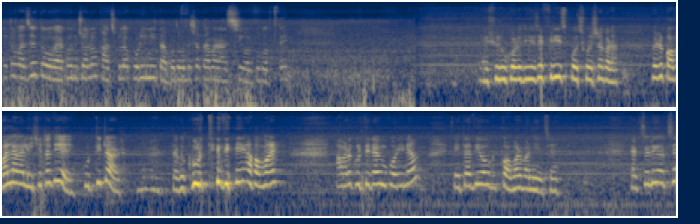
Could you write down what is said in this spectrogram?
দুটো বাজে তো এখন চলো কাজগুলো করে নিই তারপর তোমাদের সাথে আবার আসছি গল্প করতে। শুরু করে দিয়েছে ফ্রিজ পোচ পরিষ্কার করা। ওটা কভার লাগালি? সেটা দিয়ে? কুর্তিটার? দেখো, কুর্তি দিয়ে আমার আমার কুর্তিটা আমি পরি না। এটা দিয়ে ও কভার বানিয়েছে। অ্যাকচুয়ালি হচ্ছে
